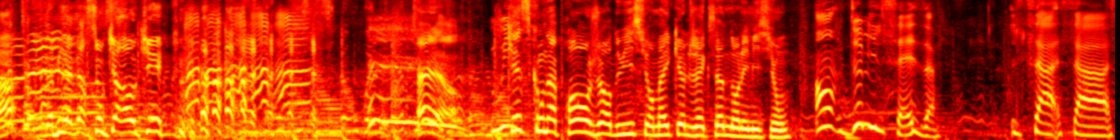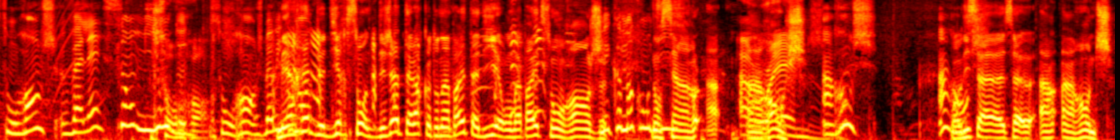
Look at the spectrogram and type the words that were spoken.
Ah, on a mis la version karaoké Alors, Oui. qu'est-ce qu'on apprend aujourd'hui sur Michael Jackson dans l'émission En 2016, sa, sa- son ranch valait 100 millions Son de ranch. son ranch. Bah oui, Mais arrête de dire son... Déjà, tout à l'heure, quand on a parlé, t'as dit on va parler de son range. Mais comment qu'on Non, dit c'est un, un, un ranch. un ranch. Un On ranch. dit ça, ça- un, un ranch.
